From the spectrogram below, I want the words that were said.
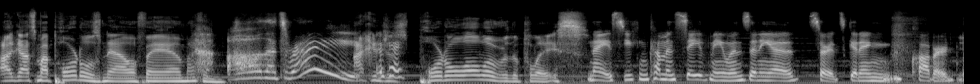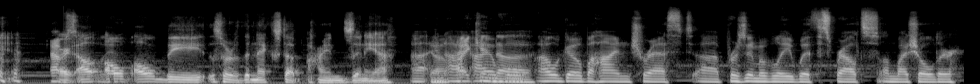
I got my portals now, fam. I can Oh, that's right. I can okay. just portal all over the place. Nice. You can come and save me when Zinnia starts getting clobbered. All right, I'll, I'll I'll be sort of the next up behind Zinnia. Uh, Yeah, and I, I can, I, will, uh, I will go behind Trest, uh, presumably with Sprouts on my shoulder.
